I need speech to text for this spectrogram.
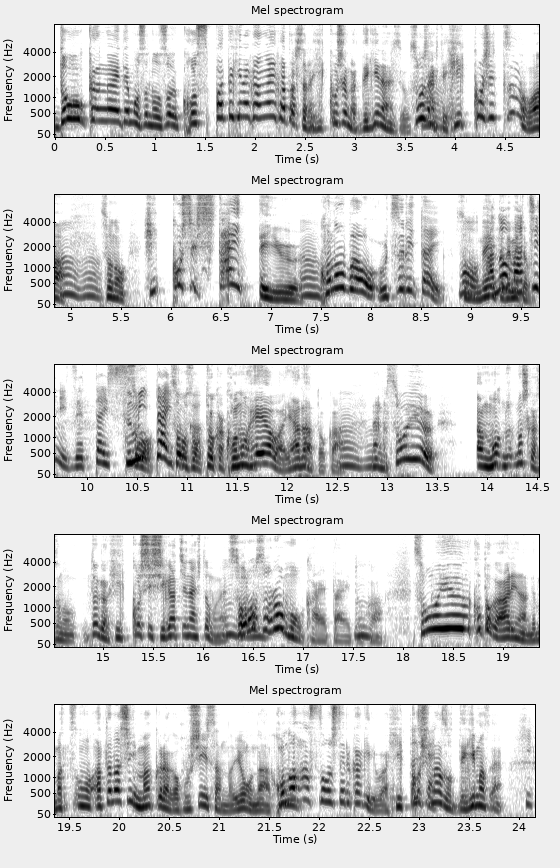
どう考えてもそのそういうコスパ的な考え方したら引っ越しなんかできないんですよ。そうじゃなくて、うん。引っ越しっつうのは、うんうん。その引っ越ししたいっていう、うん。この場を移りたい。そもうあの町に絶対住みたいそうそう。とか。この部屋は嫌だとか、うんうん。なんかそういうあももしくはそのとにかく引っ越ししがちな人もね、うんうん。そろそろもう変えたいとか、うん。そういうことがありなんで、まあ、その新しい枕が欲しいさんのようなこの発想をしてる限りは引っ越しなどできません、引っ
